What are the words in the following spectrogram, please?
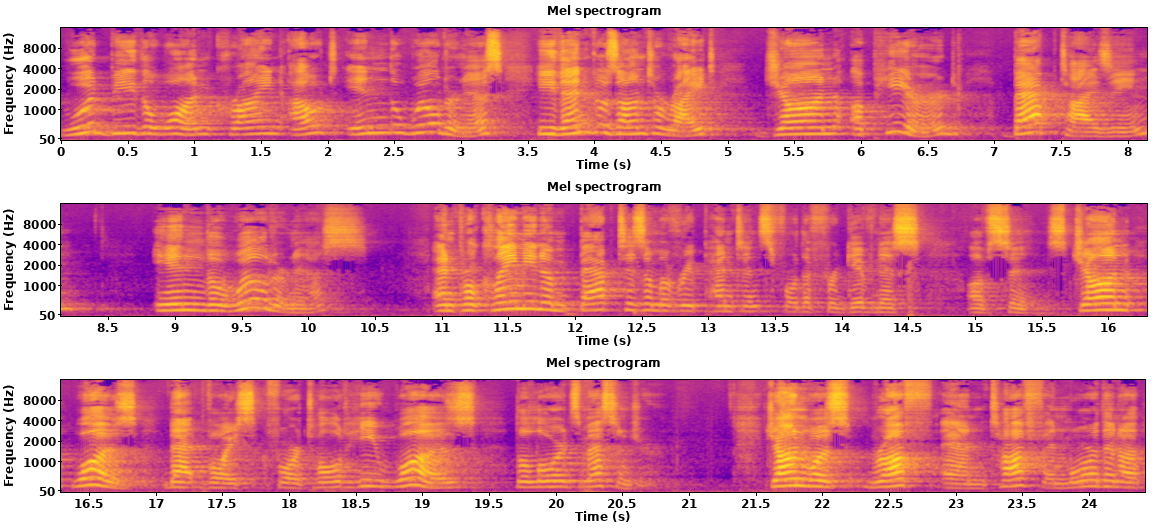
would be the one crying out in the wilderness. He then goes on to write John appeared, baptizing in the wilderness and proclaiming a baptism of repentance for the forgiveness of sins. John was that voice foretold. He was the Lord's messenger. John was rough and tough and more than a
